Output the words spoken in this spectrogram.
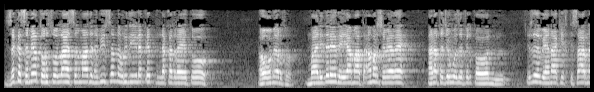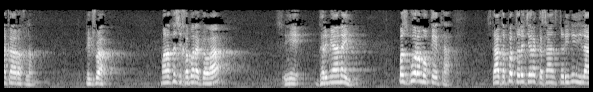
زکه سمعت رسول الله صلی الله علیه وسلم د نبی صلی الله علیه وسلم لقد رايتو او عمرته ما لیدلې ده یا ما ته امر شوه ده انا تجوز فی القول چې زه وینا کې اختصار نه کار اخلم ٹھیک شو مانه ته خبره کوا چې درمیانه بس ګوره موقع ته ستا ته په تر چیرې کسان ستړي نه دي لا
